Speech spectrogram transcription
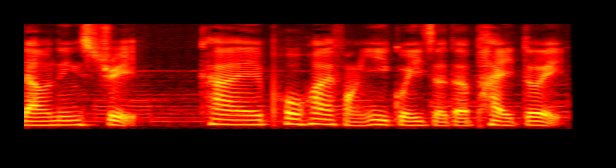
Downing Street 开破坏防疫规则的派对，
